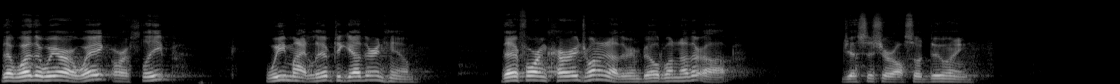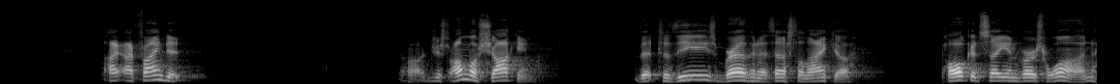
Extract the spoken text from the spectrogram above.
that whether we are awake or asleep, we might live together in Him. Therefore, encourage one another and build one another up, just as you're also doing. I, I find it uh, just almost shocking that to these brethren at Thessalonica, Paul could say in verse 1,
